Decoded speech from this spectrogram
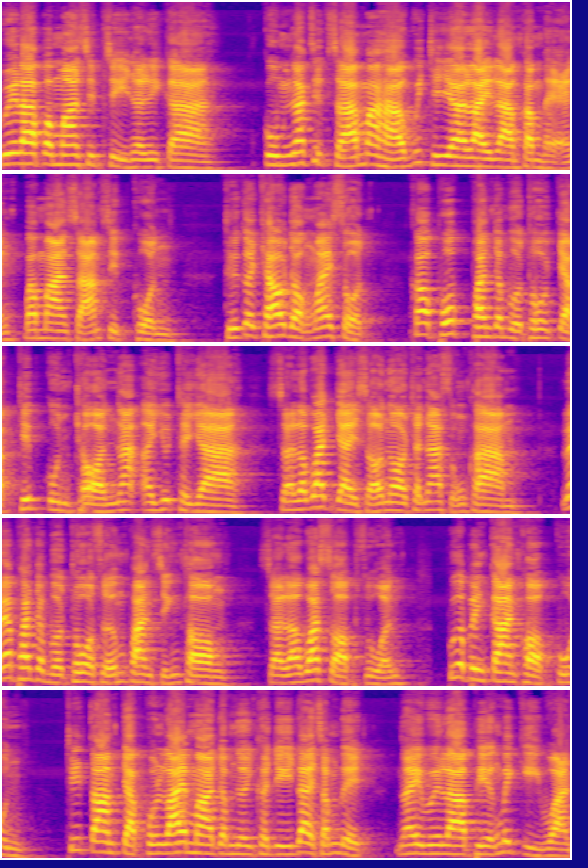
เวลาประมาณ 14 นาฬิกา กลุ่มนักศึกษามหาวิทยาลัยรามคำแหงประมาณ 30 คน ถือกระเช้าดอกไม้สด เข้าพบพันตำรวจโทจักรทิพย์กุลชรณอยุธยา สารวัตรใหญ่สอนอชนะสงคราม และพันตำรวจโทเสริมพันธ์สิงห์ทอง สารวัตรสอบสวน เพื่อเป็นการขอบคุณที่ตามจับคนร้ายมาดำเนินคดีได้สำเร็จในเวลาเพียงไม่กี่วัน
